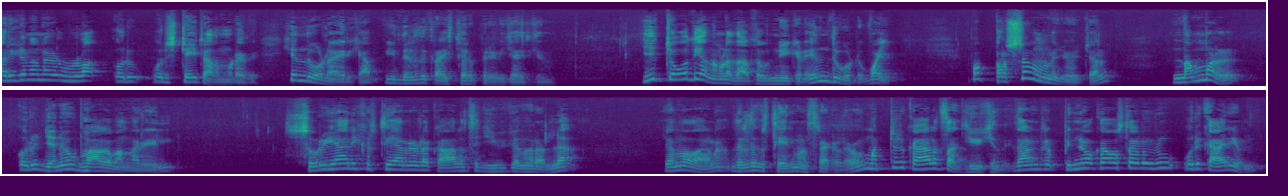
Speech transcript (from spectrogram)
പരിഗണനകളുള്ള ഒരു ഒരു സ്റ്റേറ്റാണ് നമ്മുടേത്. എന്തുകൊണ്ടായിരിക്കാം ഈ ദളിത് ക്രൈസ്തവരെ പരിഗണിക്കാതിരിക്കുന്നത് ഈ ചോദ്യമാണ് നമ്മൾ യഥാർത്ഥം ഉന്നയിക്കണം. എന്തുകൊണ്ട്? വൈ അപ്പോൾ പ്രശ്നം എന്ന് ചോദിച്ചാൽ നമ്മൾ ഒരു ജനവിഭാഗം എന്ന നിലയിൽ സുറിയാനി ക്രിസ്ത്യാനികളുടെ കാലത്ത് ജീവിക്കുന്നവരല്ല എന്നതാണ് ദളിത് ക്രിസ്ത്യാനി മനസ്സിലാക്കേണ്ടത്. മറ്റൊരു കാലത്താണ് ജീവിക്കുന്നത്. ഇതാണ് പിന്നോക്കാവസ്ഥയുടെ ഒരു ഒരു കാര്യം.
